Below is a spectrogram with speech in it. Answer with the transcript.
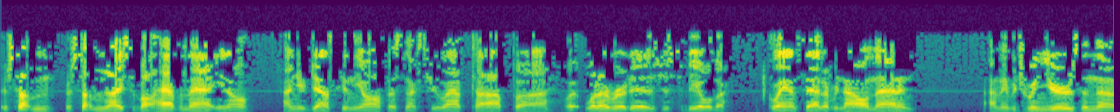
there's something there's something nice about having that, you know, on your desk in the office next to your laptop, uh, whatever it is, just to be able to glance at every now and then. And I mean, between yours and the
